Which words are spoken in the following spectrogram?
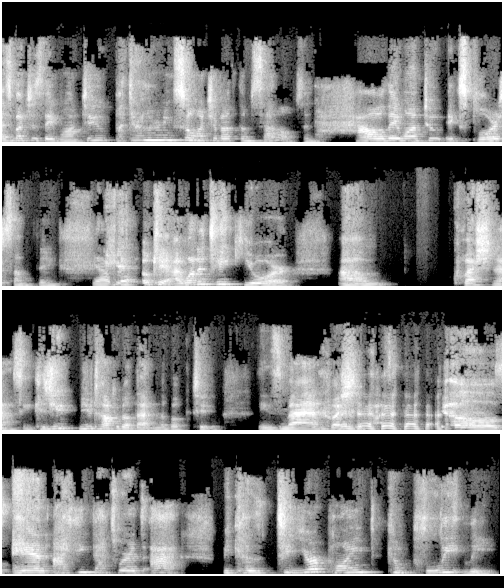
as much as they want to, but they're learning so much about themselves and how they want to explore something. Yeah. Okay, I want to take your um, question asking because you you talk about that in the book too. These mad question skills, and I think that's where it's at because to your point, completely,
